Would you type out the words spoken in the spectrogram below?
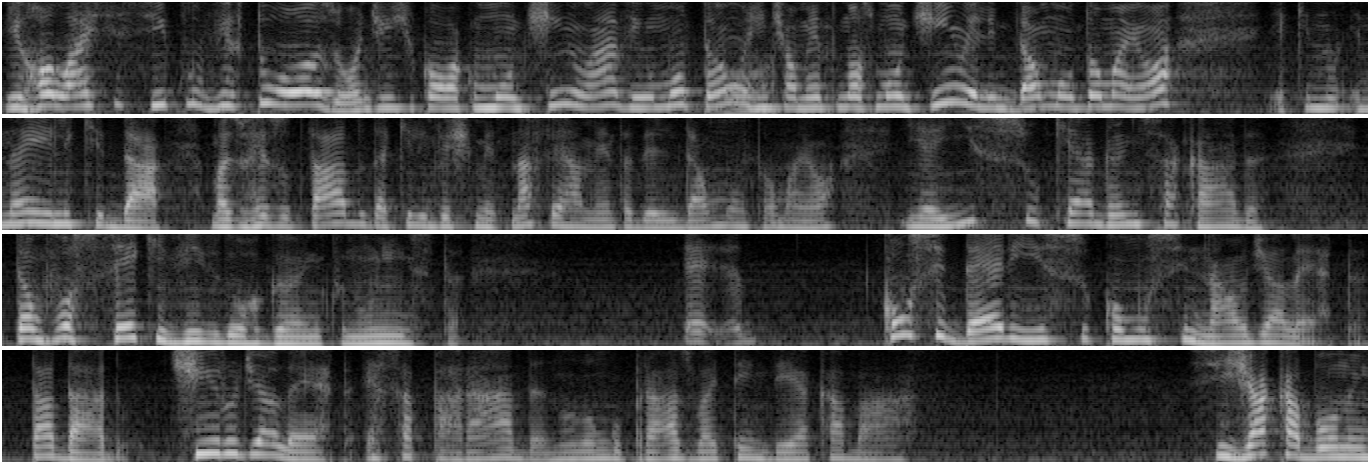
e rolar esse ciclo virtuoso, onde a gente coloca um montinho lá, vem um montão, boa. a gente aumenta o nosso montinho, ele dá um montão maior é que não, não, é ele que dá, mas o resultado daquele investimento na ferramenta dele dá um montão maior. E é isso que é a grande sacada. Então, você que vive do orgânico no Insta, é, considere isso como um sinal de alerta. Tá dado. Tiro de alerta. Essa parada, no longo prazo, vai tender a acabar. Se já acabou no,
